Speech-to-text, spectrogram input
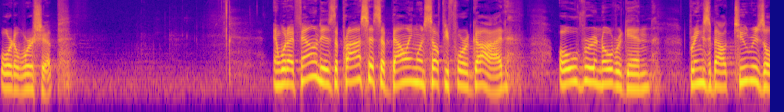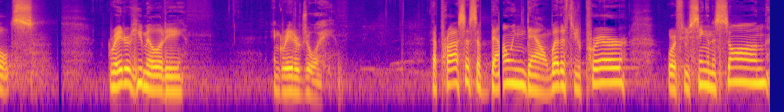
or to worship. And what I found is the process of bowing oneself before God over and over again brings about two results greater humility and greater joy. That process of bowing down, whether through prayer or through singing a song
